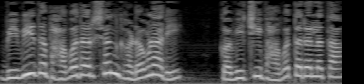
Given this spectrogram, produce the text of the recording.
विविध भावदर्शन घडवणारी कवीची भावतरलता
